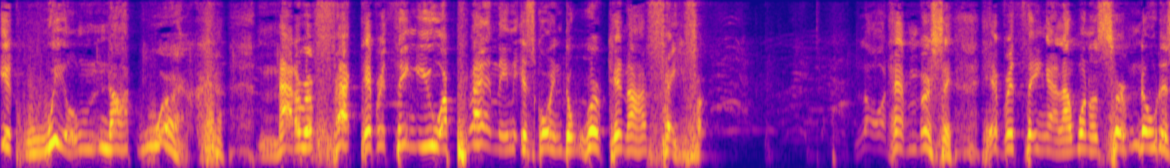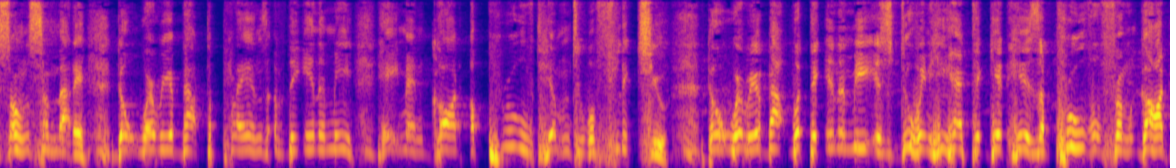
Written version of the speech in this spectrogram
It will not work. Matter of fact, everything you are planning is going to work in our favor. Lord have mercy. Everything, and I want to serve notice on somebody. Don't worry about the plans of the enemy. Amen. God approved him to afflict you. Don't worry about what the enemy is doing. He had to get his approval from God.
